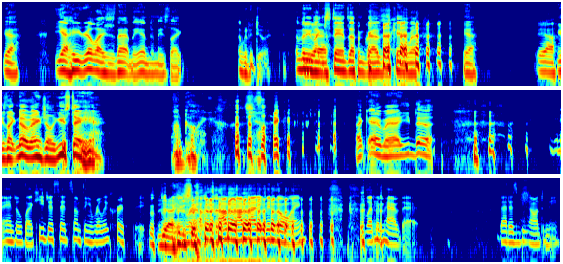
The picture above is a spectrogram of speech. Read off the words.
Yeah. Yeah, he realizes that in the end and he's like, I'm gonna do it. And then he Yeah. like stands up and grabs his camera. Yeah. Yeah. He's like, No, Angel, you stay here. I'm going. it's like Okay, man, you do it. Then Angel's like, he just said something really cryptic. Yeah. And then we're. I'm, I'm not even going. Let him have that. That is beyond me.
